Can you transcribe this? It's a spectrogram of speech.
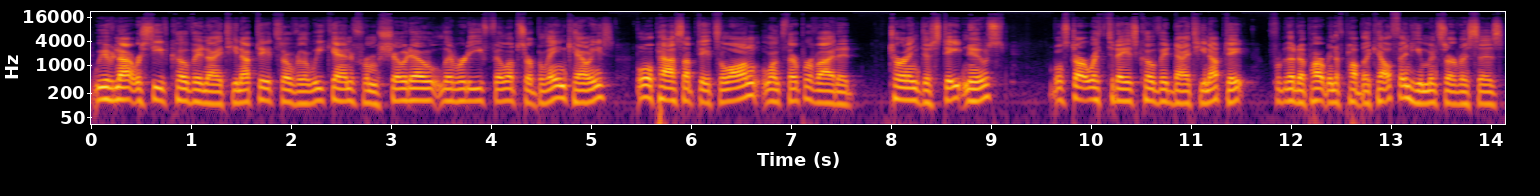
We have not received COVID 19 updates over the weekend from Chouteau, Liberty, Phillips, or Blaine counties, but we'll pass updates along once they're provided. Turning to state news, we'll start with today's COVID 19 update from the Department of Public Health and Human Services.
